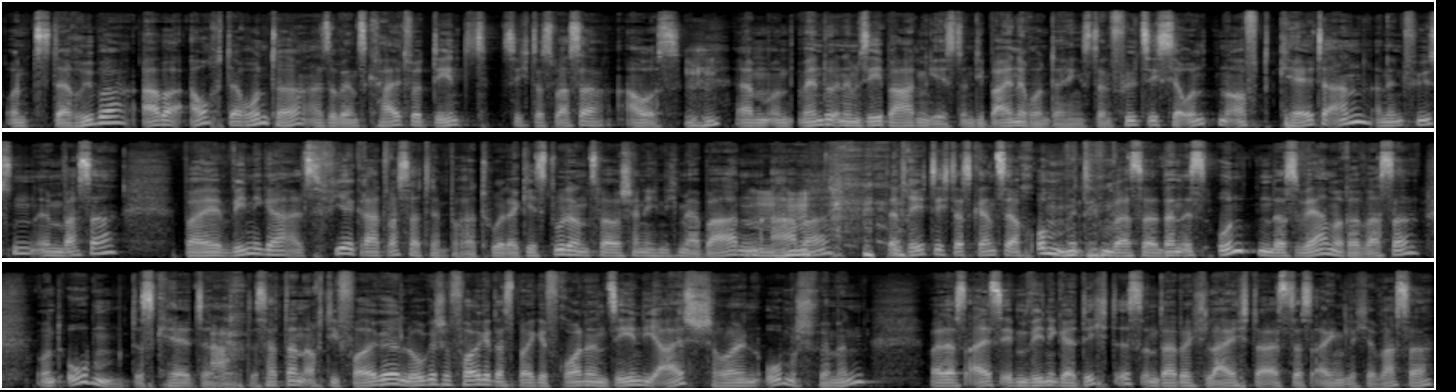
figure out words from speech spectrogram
und darüber, aber auch darunter, also wenn es kalt wird, dehnt sich das Wasser aus. Mhm. Ähm, und wenn du in einem See baden gehst und die Beine runterhängst, dann fühlt sich ja unten oft Kälte an, an den Füßen im Wasser, bei weniger als 4 Grad Wassertemperatur. Da gehst du dann zwar wahrscheinlich nicht mehr baden, mhm. aber da dreht sich das Ganze auch um mit dem Wasser. Dann ist unten das wärmere Wasser und oben das kältere. Ach. Das hat dann auch die Folge, logische Folge, dass bei gefrorenen Seen die Eisschollen oben schwimmen, weil das Eis eben weniger dicht ist und dadurch leichter als das eigentliche Wasser.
